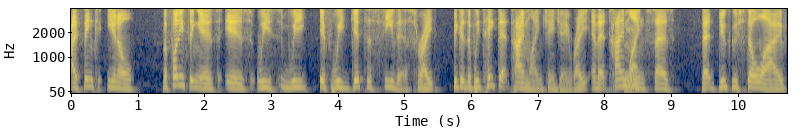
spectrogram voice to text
I think you know the funny thing is is we we if we get to see this right because if we take that timeline JJ right and that timeline mm-hmm. says that Dooku's still alive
